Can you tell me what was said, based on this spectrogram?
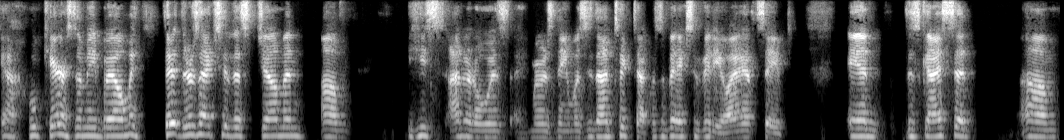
Yeah, who cares? I mean, by all means, there, there's actually this gentleman. Um, he's I don't know his I remember his name was. He's on TikTok. It was a actually video I have saved, and this guy said, um,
